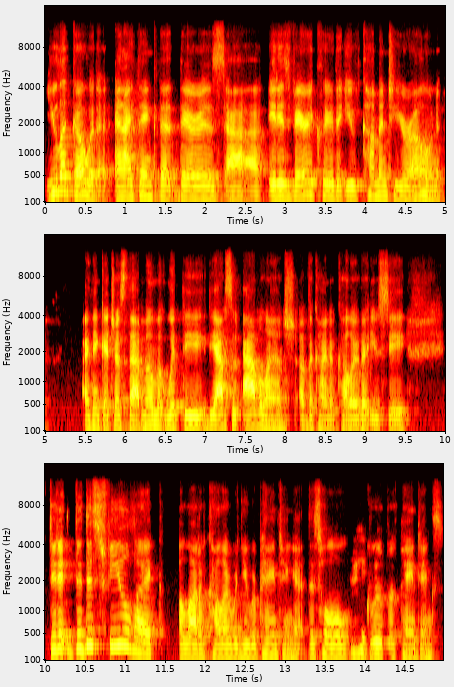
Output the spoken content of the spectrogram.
you let go with it. And i think that there is uh, it is very clear that you've come into your own i think at just that moment with the the absolute avalanche of the kind of color that you see. Did it did this feel like a lot of color when you were painting it this whole group of paintings?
